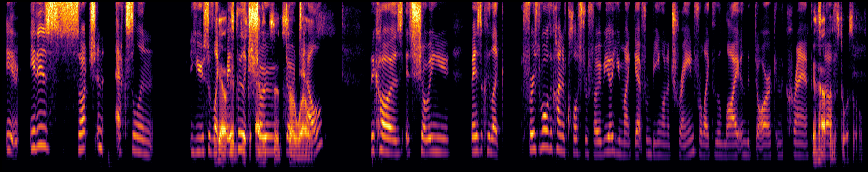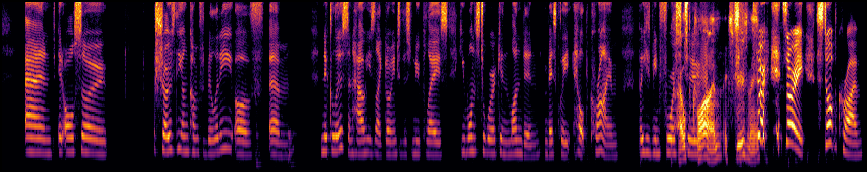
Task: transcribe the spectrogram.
It it is such an excellent use of like Yeah, basically like show don't so well. tell because it's showing you basically like first of all the kind of claustrophobia you might get from being on a train for like the light and the dark and the cramp It and happens stuff to us all. and it also shows the uncomfortability of um Nicholas and how he's like going to this new place. He wants to work in London and basically help crime, but he's been forced Help to crime. Excuse me. sorry, sorry, stop crime.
